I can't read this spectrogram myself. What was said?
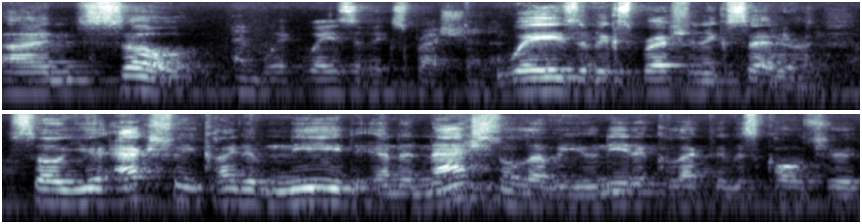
and so And wa- ways of expression. ways of expression, etc. So you actually kind of need, at a national level, you need a collectivist culture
